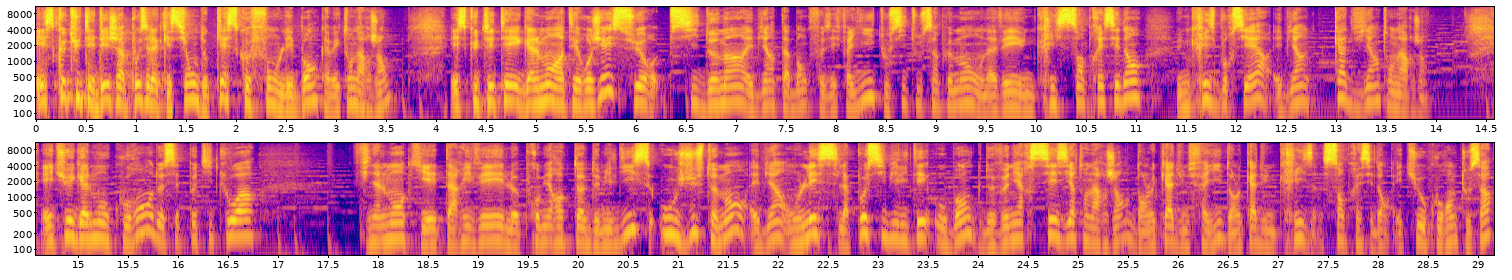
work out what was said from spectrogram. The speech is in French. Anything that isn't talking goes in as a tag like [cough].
Est-ce que tu t'es déjà posé la question de qu'est-ce que font les banques avec ton argent? Est-ce que tu t'es également interrogé sur si demain eh bien, ta banque faisait faillite ou si tout simplement on avait une crise sans précédent, une crise boursière, eh bien qu'advient ton argent? Es-tu également au courant de cette petite loi finalement qui est arrivée le 1er octobre 2010 où justement eh bien, on laisse la possibilité aux banques de venir saisir ton argent dans le cas d'une faillite, dans le cas d'une crise sans précédent? Es-tu au courant de tout ça?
